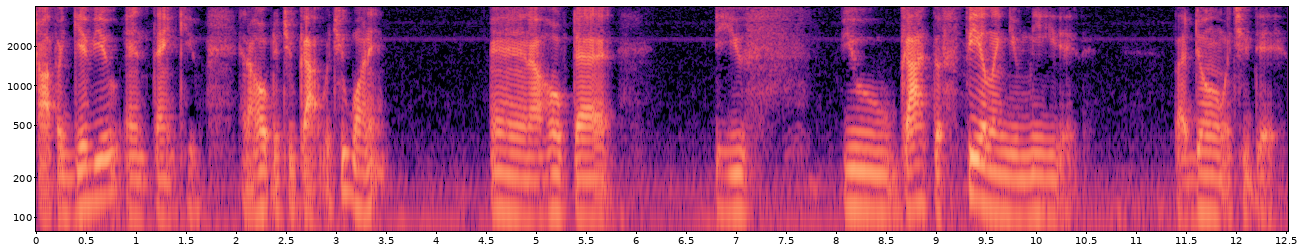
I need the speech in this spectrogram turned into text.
I forgive you and thank you. And I hope that you got what you wanted. And I hope that you you got the feeling you needed by doing what you did.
